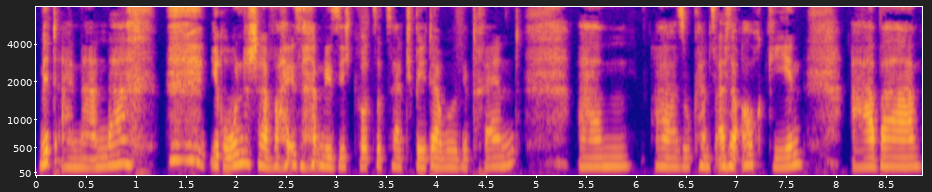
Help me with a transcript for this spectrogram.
miteinander. Ironischerweise haben die sich kurze Zeit später wohl getrennt. Ähm, äh, so kann es also auch gehen. Aber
